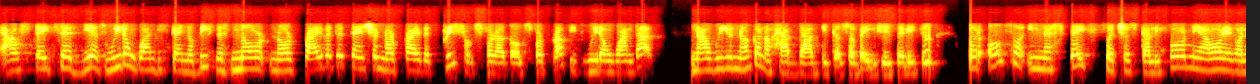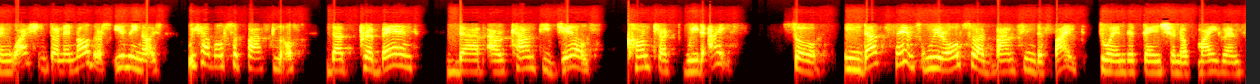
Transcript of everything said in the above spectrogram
our state said yes, we don't want this kind of business, nor nor private detention, nor private prisons for adults for profit. We don't want that. Now we are not going to have that because of AB 32. But also in states such as California, Oregon, and Washington, and others, Illinois, we have also passed laws that prevent that our county jails contract with ICE. So, in that sense, we're also advancing the fight to end detention of migrants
